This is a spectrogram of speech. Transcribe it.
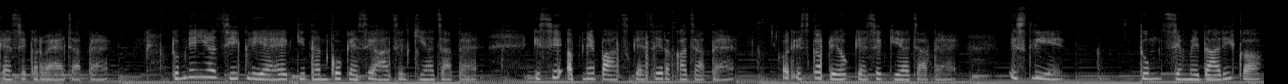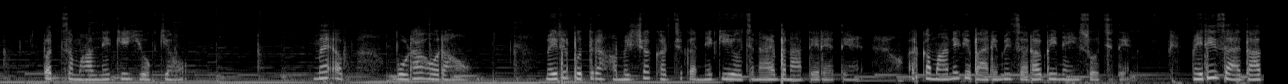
कैसे करवाया जाता है। तुमने यह सीख लिया है कि धन को कैसे हासिल किया जाता है, इसे अपने पास कैसे रखा जाता है और इसका प्रयोग कैसे किया जाता है। इसलिए तुम ज़िम्मेदारी का पद संभालने के योग्य हो। मैं अब बूढ़ा हो रहा हूँ। मेरे पुत्र हमेशा खर्च करने की योजनाएँ बनाते रहते हैं और कमाने के बारे में ज़रा भी नहीं सोचते। मेरी जायदाद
